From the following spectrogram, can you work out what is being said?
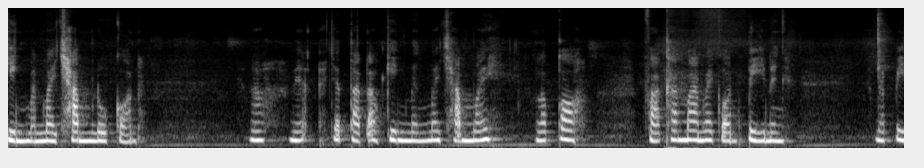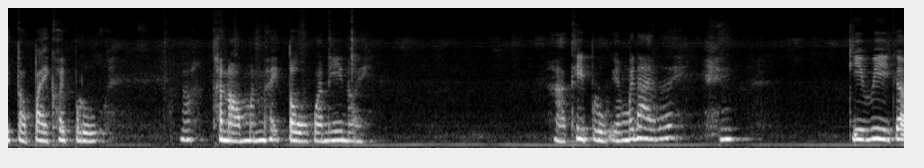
กิ่งมันมาชำดูก่อนเนาะเนี่ยจะตัดเอากิ่งหนึ่งมาชำไว้ แล้วก็ ฝากข้างบ้านไว้ก่อนปีหนึ่งแล้วปีต่อไปค่อยปลูกเนาะถนอมมันให้โตกว่านี้หน่อย หาที่ปลูกยังไม่ได้เลย กีวีก็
